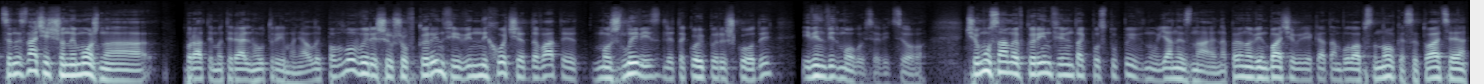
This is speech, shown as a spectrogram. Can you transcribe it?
Це не значить, що не можна брати матеріального утримання. Але Павло вирішив, що в Коринфі він не хоче давати можливість для такої перешкоди, і він відмовився від цього. Чому саме в Коринфі він так поступив? Ну я не знаю. Напевно, він бачив, яка там була обстановка, ситуація.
